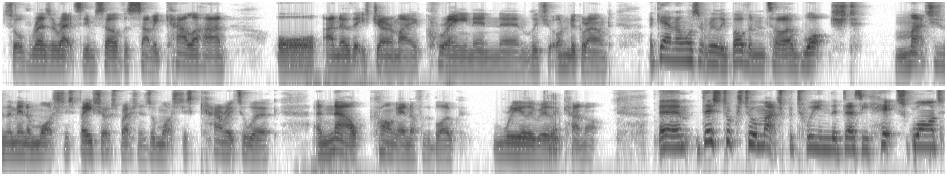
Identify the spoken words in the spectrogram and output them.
sort of resurrected himself as Sami Callihan, or I know that he's Jeremiah Crane in um, Lucha Underground. Again, I wasn't really bothered until I watched matches with him in and watched his facial expressions and watched his character work. And now can't get enough of the bloke. Really, really cannot. Um, this took us to a match between the Desi Hit Squad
